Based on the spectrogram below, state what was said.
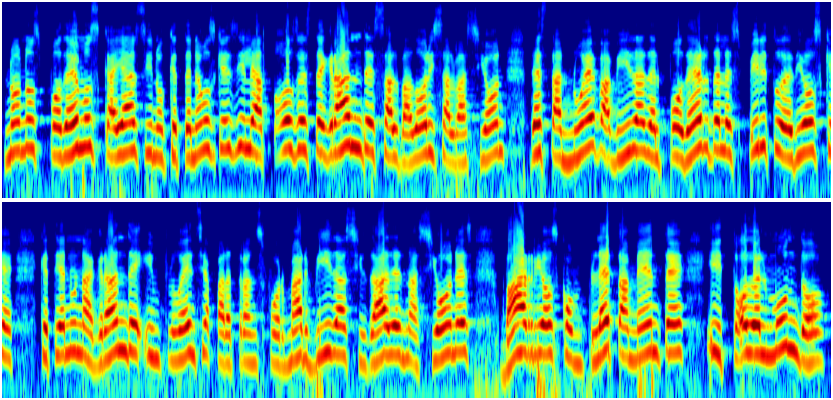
no nos podemos callar, sino que tenemos que decirle a todos de este grande Salvador y salvación, de esta nueva vida, del poder del Espíritu de Dios que, que tiene una grande influencia para transformar vidas, ciudades, naciones, barrios completamente y todo el mundo.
